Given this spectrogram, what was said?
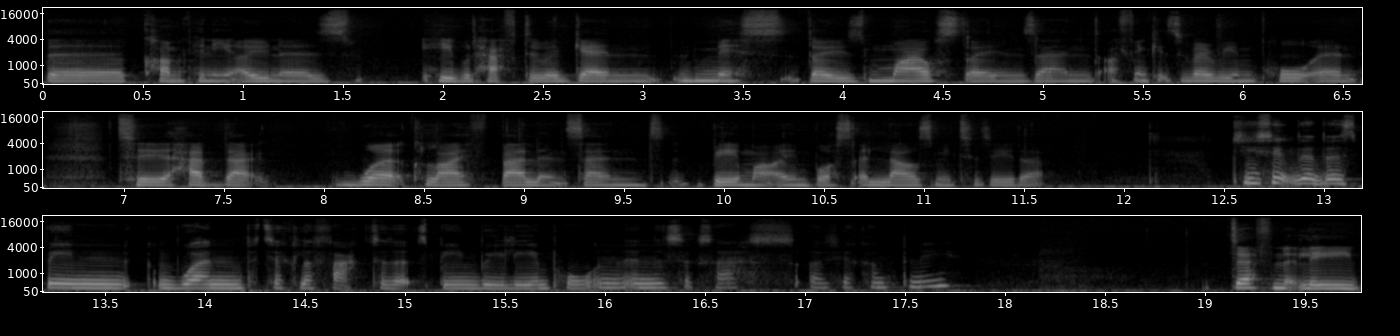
the company owners he would have to again miss those milestones and I think it's very important to have that work life balance and being my own boss allows me to do that. Do you think that there's been one particular factor that's been really important in the success of your company? definitely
